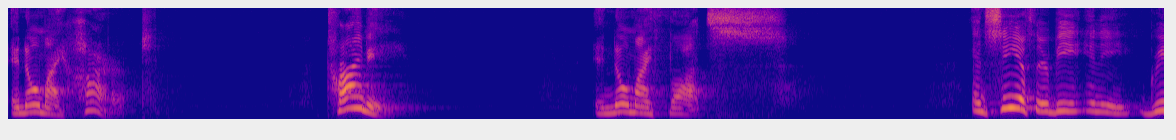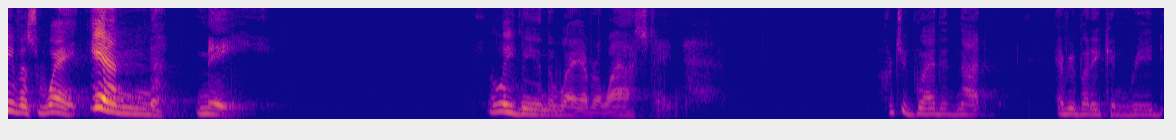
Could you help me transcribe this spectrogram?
and know my heart. Try me and know my thoughts. And see if there be any grievous way in me. Lead me in the way everlasting. Aren't you glad that not everybody can read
